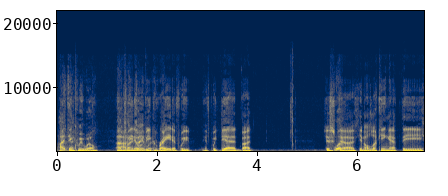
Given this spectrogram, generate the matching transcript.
I think we will. I'll I mean, it would be great if we if we did, but just Well- uh, you know, looking at the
